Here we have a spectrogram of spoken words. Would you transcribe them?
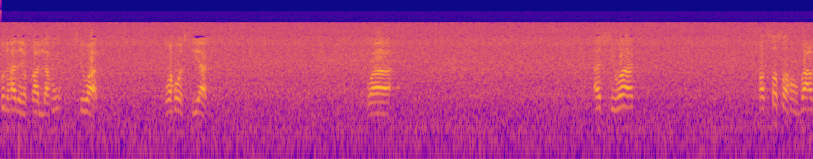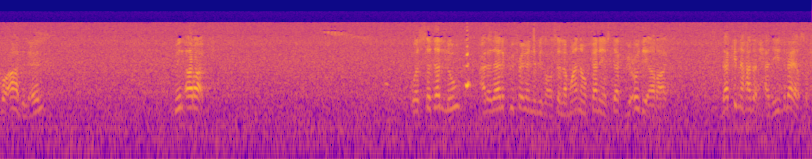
كل هذا يقال له سواك وهو السياك والسواك خصصه بعض أهل العلم بالأراك. واستدلوا على ذلك بفعل النبي صلى الله عليه وسلم وأنه كان يستاك بعود أراك. لكن هذا الحديث لا يصح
